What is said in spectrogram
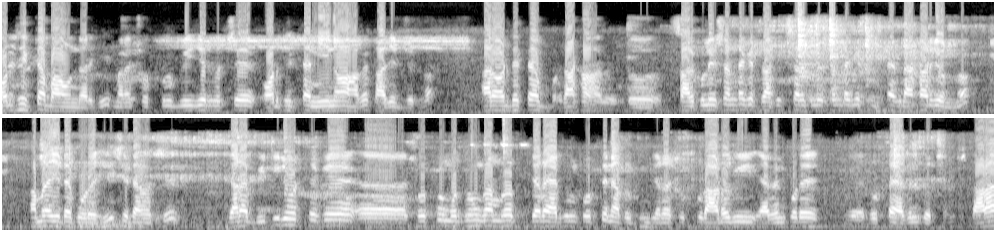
অর্ধেকটা বাউন্ড আর কি। মানে সোদপুর ব্রিজের হচ্ছে অর্ধেকটা নিয়ে নেওয়া হবে কাজের জন্য, আর অর্ধেকটা রাখা হবে। তো সার্কুলেশনটাকে ট্রাফিক সার্কুলেশনটাকে ঠিকঠাক রাখার জন্য আমরা যেটা করেছি, সেটা হচ্ছে যারা বিটি রোড থেকে সোদপুর মধ্যমগ্রাম রোড যারা অ্যাভেল করতেন এতদিন যারা সোদপুর আরবি অ্যাভেল করে রোডটা অ্যাভেল করছেন, তারা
